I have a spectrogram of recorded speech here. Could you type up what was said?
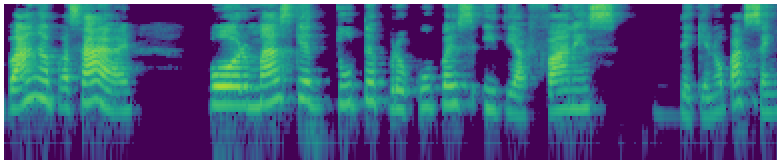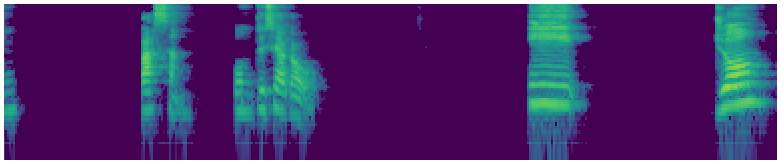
van a pasar, por más que tú te preocupes y te afanes de que no pasen, pasan, punto y se acabó. Y yo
